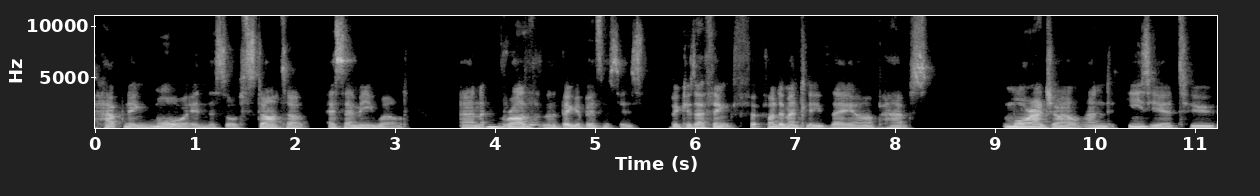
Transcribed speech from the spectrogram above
happening more in the sort of startup sme world and mm-hmm. rather than the bigger businesses because i think f- fundamentally they are perhaps more agile and easier to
